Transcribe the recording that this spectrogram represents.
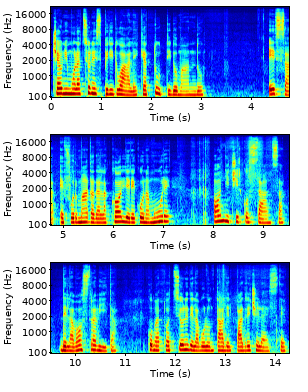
C'è un'immolazione spirituale che a tutti domando. Essa è formata dall'accogliere con amore ogni circostanza della vostra vita come attuazione della volontà del Padre Celeste.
